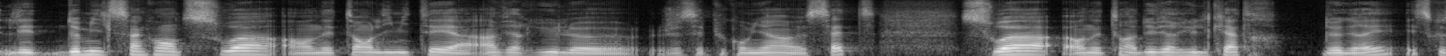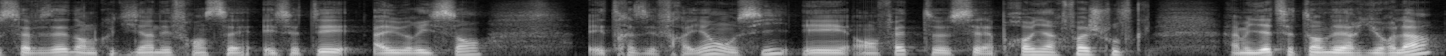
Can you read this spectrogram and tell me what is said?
les 2050 soit en étant limité à 1, euh, je sais plus combien, euh, 7, soit en étant à 2,4 degrés, et ce que ça faisait dans le quotidien des Français. Et c'était ahurissant et très effrayant aussi. Et en fait, c'est la première fois, je trouve, qu'un média de cette envergure-là,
